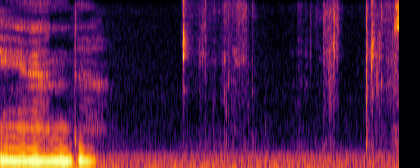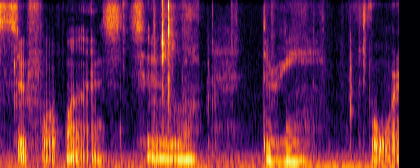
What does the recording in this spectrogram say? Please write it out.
and so four ones, two, three, four.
